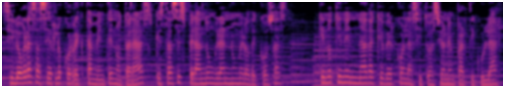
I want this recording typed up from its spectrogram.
Si logras hacerlo correctamente, notarás que estás esperando un gran número de cosas que no tienen nada que ver con la situación en particular,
